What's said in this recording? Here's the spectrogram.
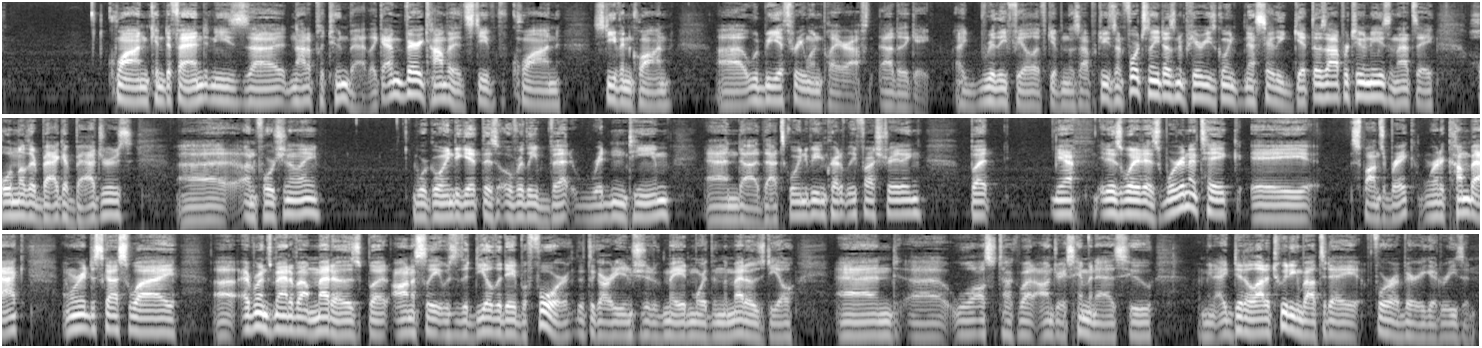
Kwan can defend, and he's uh, not a platoon bat. Like I'm very confident Steve Kwan, Steven Kwan uh, would be a 3 1 player off, out of the gate. I really feel if given those opportunities. Unfortunately, it doesn't appear he's going to necessarily get those opportunities, and that's a whole nother bag of Badgers. Uh, unfortunately, we're going to get this overly vet ridden team, and uh, that's going to be incredibly frustrating. But yeah, it is what it is. We're going to take a sponsor break. We're going to come back, and we're going to discuss why uh, everyone's mad about Meadows, but honestly, it was the deal the day before that the Guardians should have made more than the Meadows deal. And uh, we'll also talk about Andres Gimenez, who, I mean, I did a lot of tweeting about today for a very good reason.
